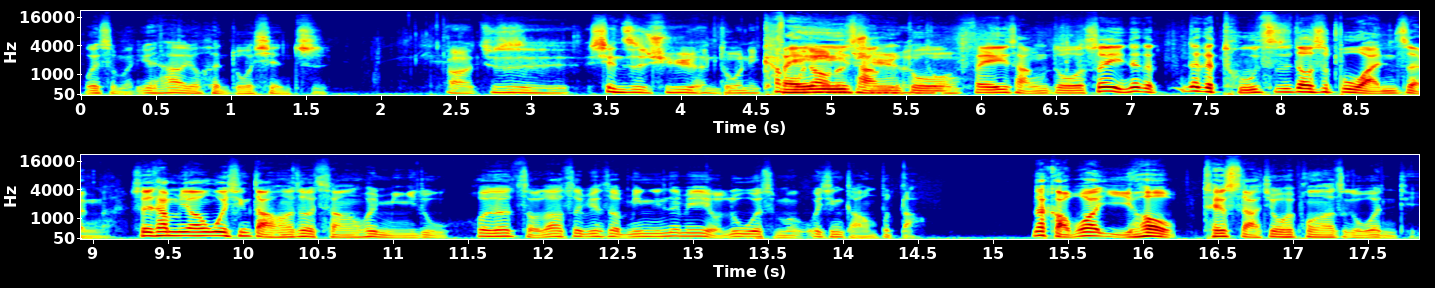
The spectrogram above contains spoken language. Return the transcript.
为什么？因为它有很多限制。啊，就是限制区域很多，你看不到的非常多，非常多，所以那个那个图资都是不完整啊。所以他们要卫星导航的时候，常常会迷路，或者说走到这边的时候，明明那边有路，为什么卫星导航不导？那搞不好以后 Tesla 就会碰到这个问题。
